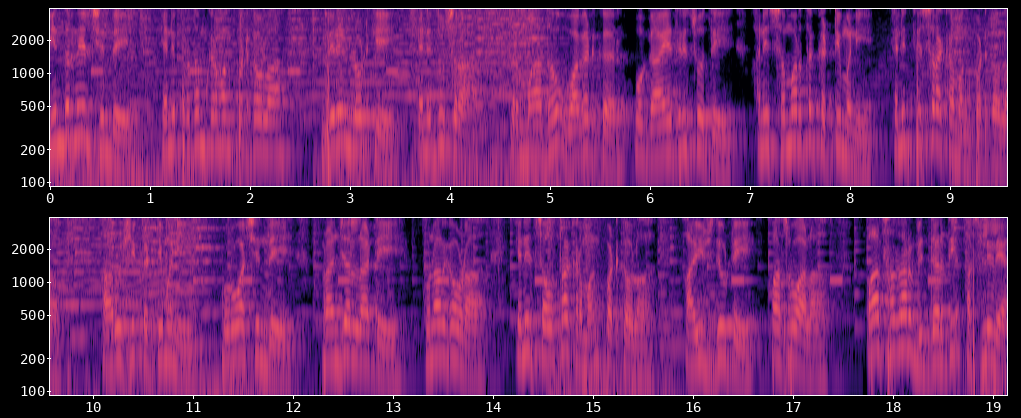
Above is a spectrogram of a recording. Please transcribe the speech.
इंद्रनील शिंदे यांनी प्रथम क्रमांक पटकावला. वीरेन लोटके यांनी दुसरा. तर माधव वागडकर व गायत्री चोते आणि समर्थ कट्टीमणी यांनी तिसरा क्रमांक पटकावला. आरुषी कट्टीमणी पूर्वा शिंदे प्रांजल लाटे कुणाल गौडा यांनी चौथा क्रमांक पटकावला. आयुष दिवटे पाचवा आला. पाच हजार विद्यार्थी असलेल्या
